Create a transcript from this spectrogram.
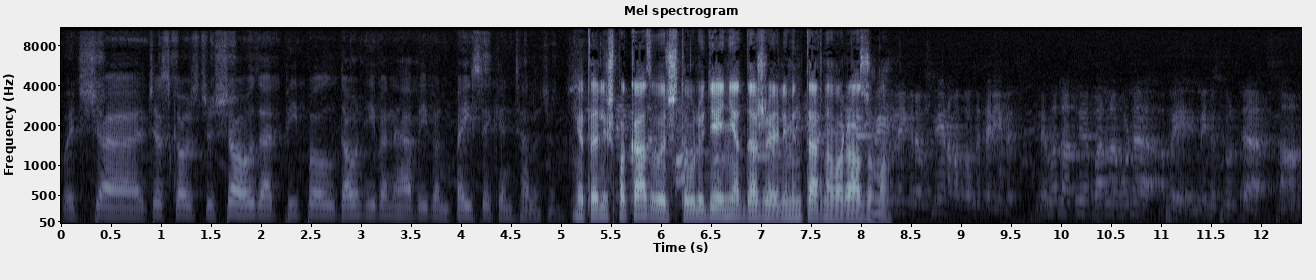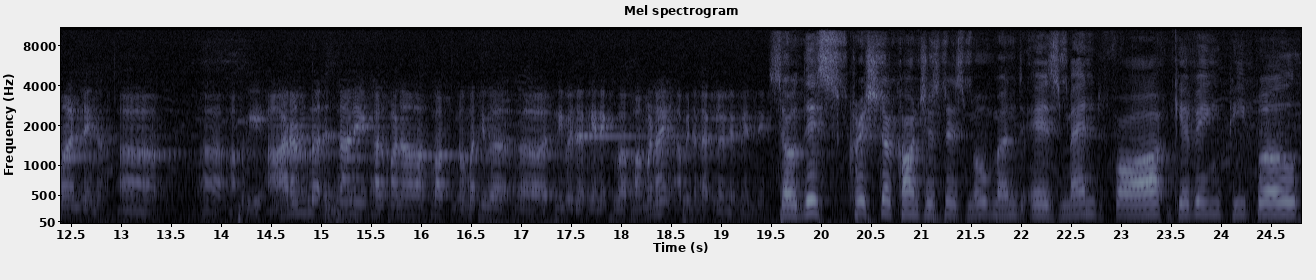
Which uh, just goes to show that people don't even have even basic intelligence. Это лишь показывает, что у людей нет даже элементарного разума. So this Krishna consciousness movement is meant for giving people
